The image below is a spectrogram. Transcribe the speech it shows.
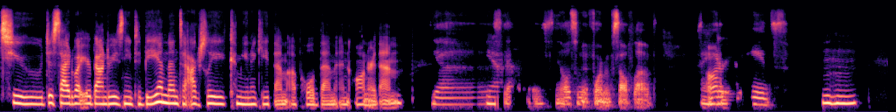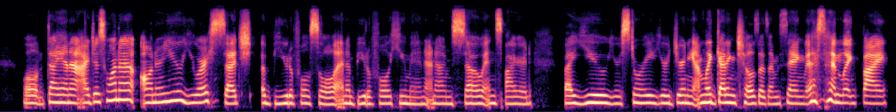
to decide what your boundaries need to be and then to actually communicate them uphold them and honor them. Yes yeah. yes. the ultimate form of self-love. Honor your needs Mm-hmm. Well, Diana, I just want to honor you. You are such a beautiful soul and a beautiful human. And I'm so inspired by you, your story, your journey. I'm like getting chills as I'm saying this, and like by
